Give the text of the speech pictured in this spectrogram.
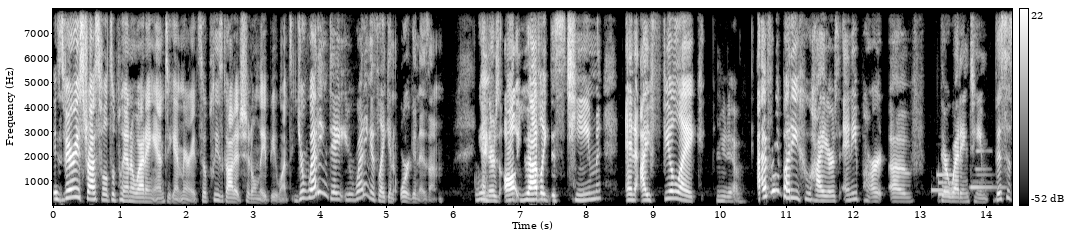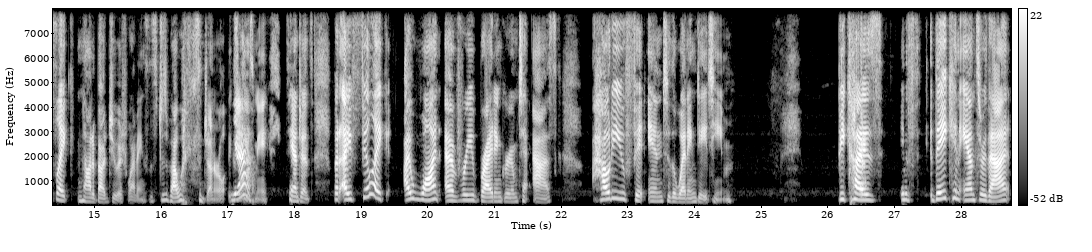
It's very stressful to plan a wedding and to get married. So please God, it should only be once. Your wedding date, your wedding is like an organism. Yeah. And there's all you have like this team. And I feel like You do. Everybody who hires any part of their wedding team. This is like not about Jewish weddings. It's just about weddings in general. Excuse Yeah. me. Tangents. But I feel like I want every bride and groom to ask, how do you fit into the wedding day team? Because if they can answer that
